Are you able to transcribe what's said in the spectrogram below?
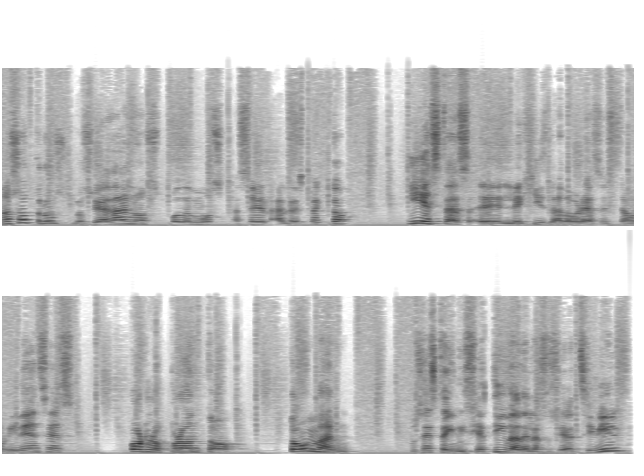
nosotros, los ciudadanos, podemos hacer al respecto. Y estas eh, legisladoras estadounidenses, por lo pronto, toman pues, esta iniciativa de la sociedad civil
